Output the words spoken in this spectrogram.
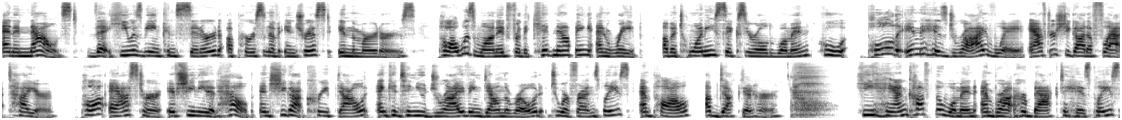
and announced that he was being considered a person of interest in the murders. Paul was wanted for the kidnapping and rape of a 26 year old woman who pulled into his driveway after she got a flat tire. Paul asked her if she needed help, and she got creeped out and continued driving down the road to her friend's place, and Paul abducted her. He handcuffed the woman and brought her back to his place,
